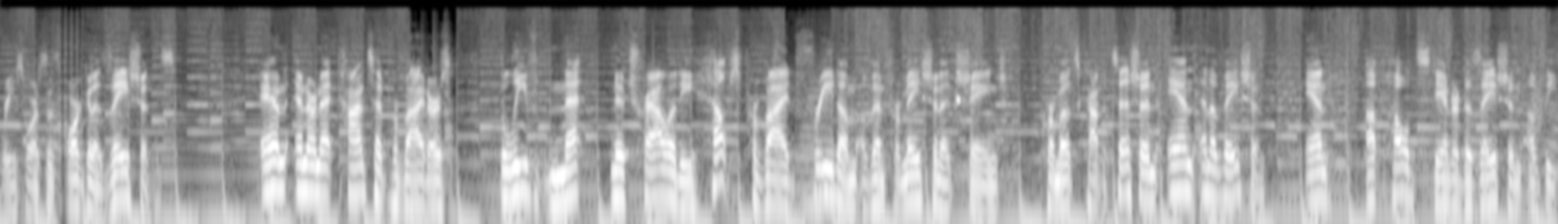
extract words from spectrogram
resources organizations, and internet content providers, believe net neutrality helps provide freedom of information exchange, promotes competition and innovation, and uphold standardization of the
